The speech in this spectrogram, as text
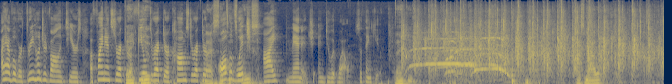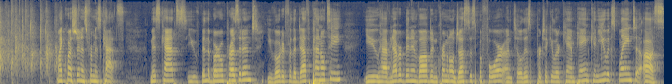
I have over 300 volunteers, a finance director, Thank a field you. director, a comms director, Last all sentence, of which please. I manage and do it well. So thank you. Thank you. Ms. Malik? My question is for Ms. Katz. Ms. Katz, you've been the borough president, you voted for the death penalty, You have never been involved in criminal justice before until this particular campaign. Can you explain to us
